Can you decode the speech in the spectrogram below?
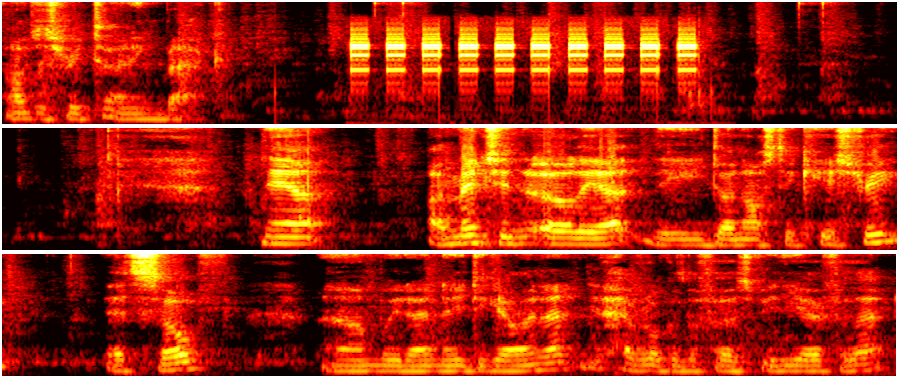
I'm just returning back. Now, I mentioned earlier the diagnostic history itself. Um, we don't need to go in it. Have a look at the first video for that.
